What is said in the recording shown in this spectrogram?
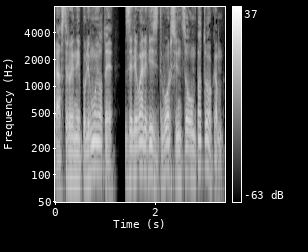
а встроенные пулеметы заливали весь двор свинцовым потоком.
